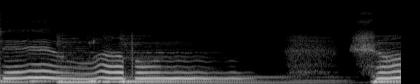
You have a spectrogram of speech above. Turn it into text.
চেয়েও আপন সব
